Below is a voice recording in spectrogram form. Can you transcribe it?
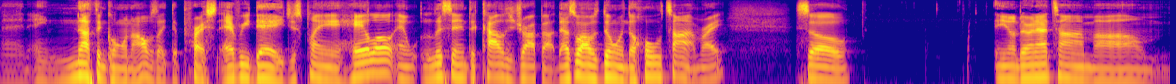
man, ain't nothing going on. I was like depressed every day, just playing Halo and listening to College Dropout. That's what I was doing the whole time, right? So, you know, during that time, um,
